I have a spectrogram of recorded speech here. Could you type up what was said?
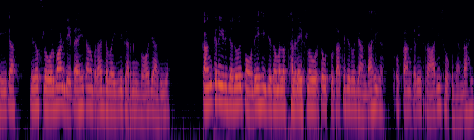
ਠੀਕ ਆ, ਜਦੋਂ ਫਲੋਰ ਬਣਦੇ ਪਏ ਸੀ, ਤੁਹਾਨੂੰ ਪਤਾ ਦੁਬਈ 'ਚ ਗਰਮੀ ਬਹੁਤ ਜ਼ਿਆਦੀ ਆ। ਕੰਕਰੀਟ ਜਦੋਂ ਇਹ ਪਾਉਂਦੇ ਸੀ, ਜਦੋਂ ਮਤਲਬ ਥੱਲੜੇ ਫਲੋਰ ਤੋਂ ਉੱਤੋਂ ਤੱਕ ਜਦੋਂ ਜਾਂਦਾ ਸੀਗਾ, ਉਹ ਕੰਕਰੀਟ ਰਾਹ 'ਚ ਹੀ ਸੁੱਕ ਜਾਂਦਾ ਸੀ।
